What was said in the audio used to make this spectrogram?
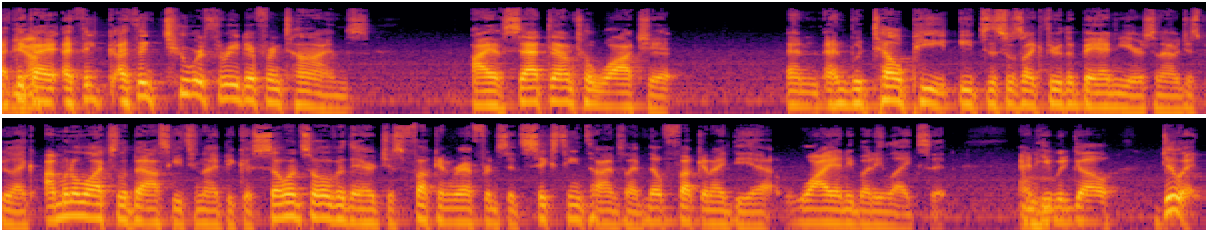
I think Yeah. I, I think I think two or three different times I have sat down to watch it and and would tell Pete each this was like through the band years and I would just be like I'm going to watch Lebowski tonight because so and so over there just fucking referenced it 16 times and I have no fucking idea why anybody likes it. And he would go, "Do it."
